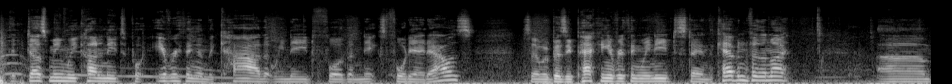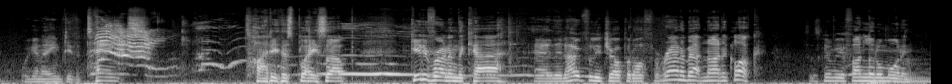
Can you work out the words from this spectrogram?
It does mean we kind of need to put everything in the car that we need for the next 48 hours. So we're busy packing everything we need to stay in the cabin for the night. Um, we're going to empty the tanks, tidy this place up, get everyone in the car, and then hopefully drop it off around about 9 o'clock. So it's going to be a fun little morning.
